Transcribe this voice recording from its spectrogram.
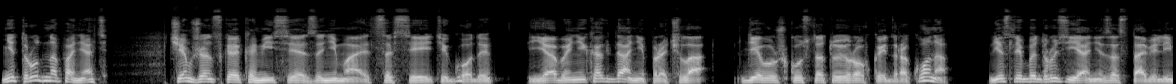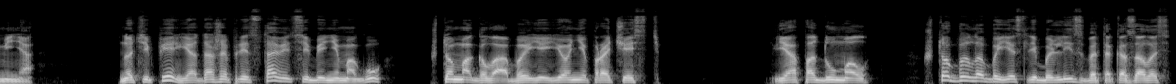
нетрудно понять, чем женская комиссия занимается все эти годы, я бы никогда не прочла девушку с татуировкой дракона, если бы друзья не заставили меня. Но теперь я даже представить себе не могу, что могла бы ее не прочесть. Я подумал, что было бы, если бы Лизбет оказалась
